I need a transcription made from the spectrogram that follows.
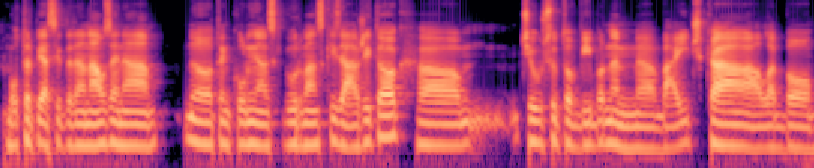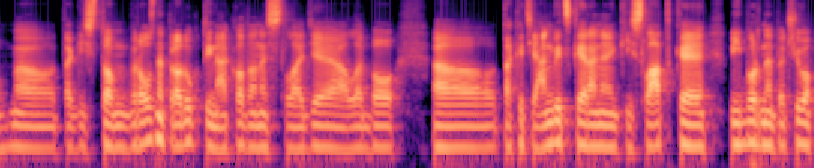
Potrpia si teda naozaj na ten kulinársky gurmánsky zážitok. Či už sú to výborné vajíčka, alebo takisto rôzne produkty nakladané slede, alebo také tie anglické raňajky, sladké, výborné pečivo.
